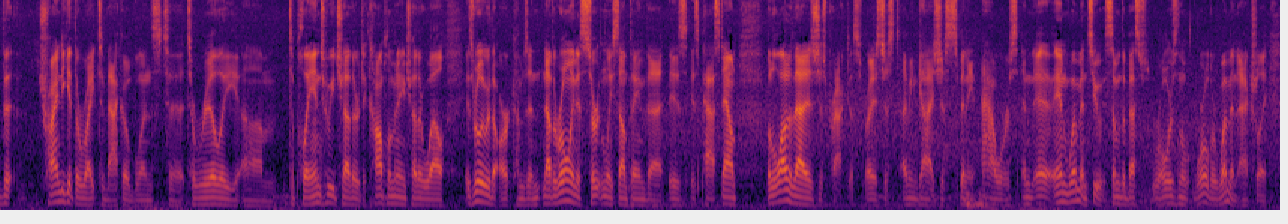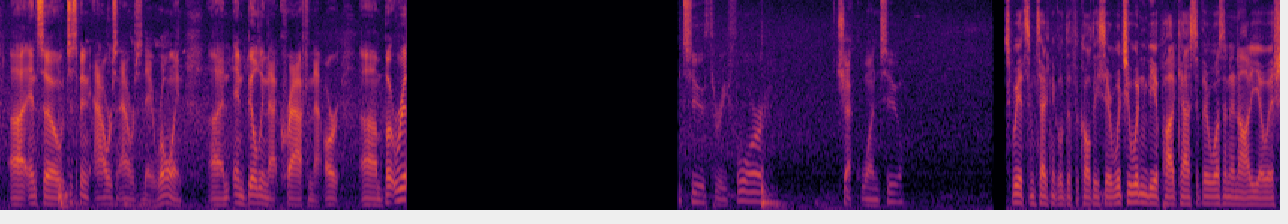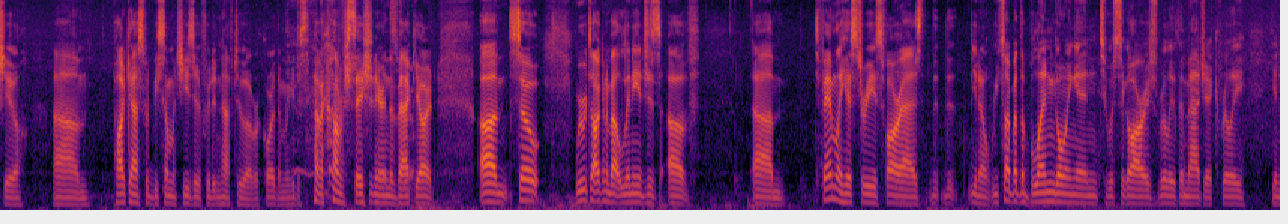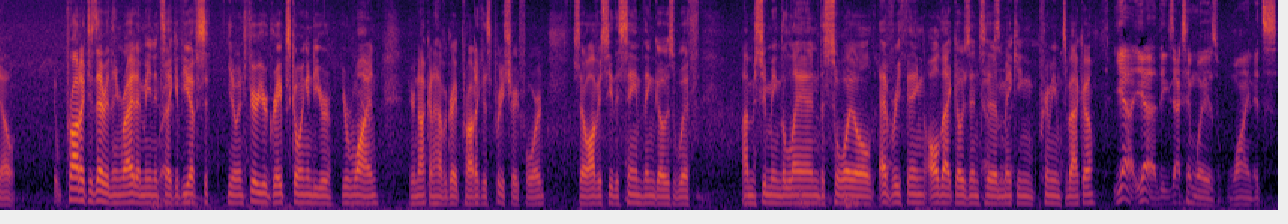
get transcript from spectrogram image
the trying to get the right tobacco blends to, to really um, to play into each other to complement each other well is really where the art comes in. Now the rolling is certainly something that is is passed down but a lot of that is just practice right? It's just i mean guys just spending hours and and women too. Some of the best rollers in the world are women actually. Uh, and so just spending hours and hours a day rolling uh, and, and building that craft and that art. Um, but really two three four. Check one two So we had some technical difficulties here, which it wouldn't be a podcast if there wasn't an audio issue. Um, podcast would be so much easier if we didn't have to uh, record them. We could just have a conversation here in the backyard. Um, so we were talking about lineages of um, family history as far as the, the you know we talk about the blend going into a cigar is really the magic really you know product is everything right i mean it's Right. like if you have you know inferior grapes going into your your wine you're not going to have a great product it's pretty straightforward so obviously the same thing goes with i'm assuming the land the soil everything all that goes into Absolutely. making premium tobacco Yeah, yeah, the exact same way as wine. It's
